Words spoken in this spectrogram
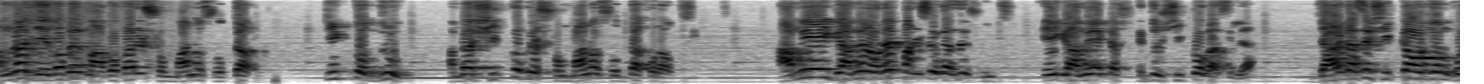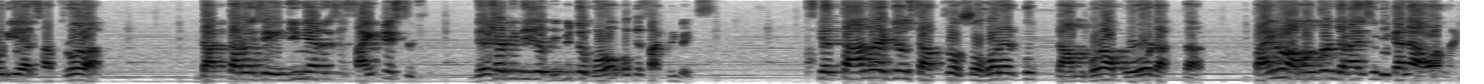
আমরা যেভাবে মা বাবার সম্মান ও শ্রদ্ধা ঠিক তদ্রুপ আমরা শিক্ষকের সম্মান ও শ্রদ্ধা করা উচিত। আমি এই গ্রামের অনেক মানুষের কাছে শুনছি, এই গ্রামে একটা একজন শিক্ষক আছিল যার কাছে শিক্ষা অর্জন করিয়া ছাত্ররা। ডাক্তার হয়েছে ইঞ্জিনিয়ার হয়েছে সাইন্টিস্ট হয়েছে দেশে বিদেশে বিভিন্ন বড় পদে চাকরি পেয়েছে আজকে তারও একজন ছাত্র, শহরের খুব নাম করা বড় ডাক্তার। তাইও আমন্ত্রণ জানাইছেন এখানে আওয়া নাই।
